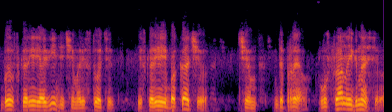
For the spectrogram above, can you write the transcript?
был скорее Овидий, чем Аристотель, и скорее Боккаччо, чем Депрео, Лусана Игнасио.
